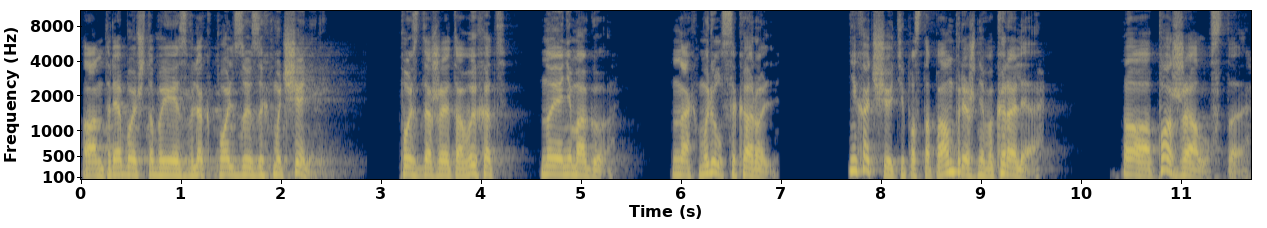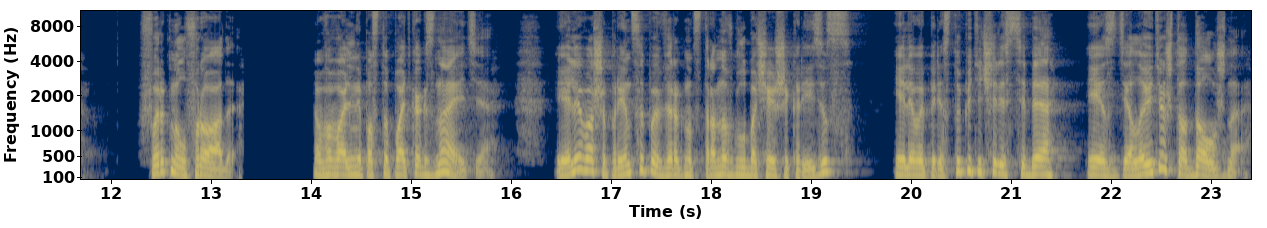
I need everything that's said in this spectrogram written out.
Он требует, чтобы я извлек пользу из их мучений. Пусть даже это выход, но я не могу. Нахмурился король. Не хочу идти по стопам прежнего короля. «О, пожалуйста», — фыркнул Фруаде. «Вы вольны поступать, как знаете. Или ваши принципы ввергнут страну в глубочайший кризис, или вы переступите через себя и сделаете, что должно».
